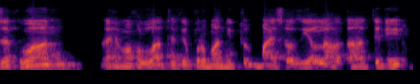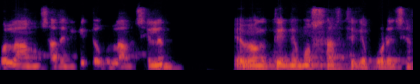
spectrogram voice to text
জাকওয়ান রাহেমাহুল্লাহ থেকে প্রমাণিত। মাইসাউজি আল্লাহ তিনি গোলাম স্বাধীনকৃত গোলাম ছিলেন এবং তিনি মুসাফ থেকে পড়েছেন।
